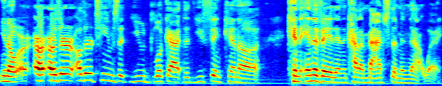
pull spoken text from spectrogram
you know, are are there other teams that you'd look at that you think can uh can innovate and kind of match them in that way?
